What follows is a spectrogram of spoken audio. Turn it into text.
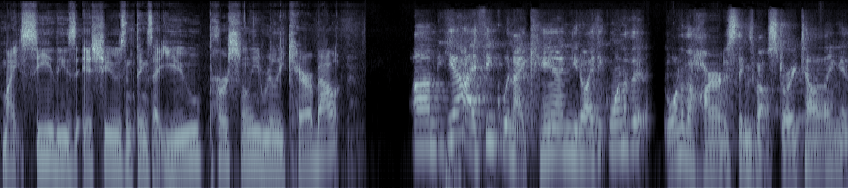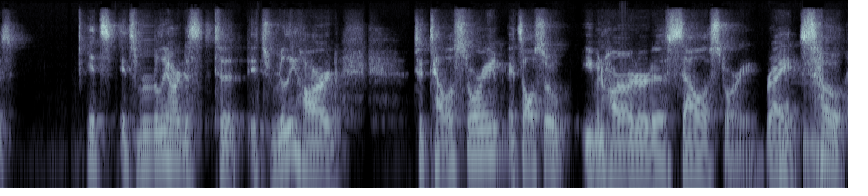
might see these issues and things that you personally really care about? Um, yeah, I think when I can, you know, I think one of the one of the hardest things about storytelling is it's it's really hard to, to it's really hard to tell a story. It's also even harder to sell a story, right? Mm-hmm. So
